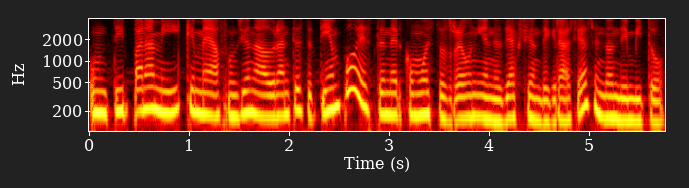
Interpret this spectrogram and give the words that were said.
un tip para mí que me ha funcionado durante este tiempo es tener como estas reuniones de acción de gracias en donde invito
